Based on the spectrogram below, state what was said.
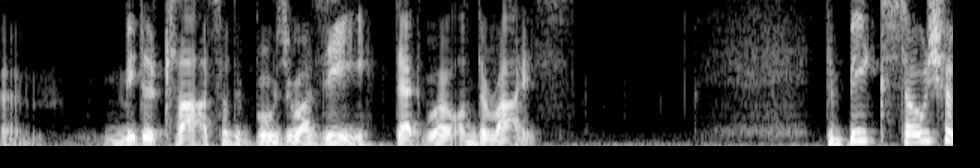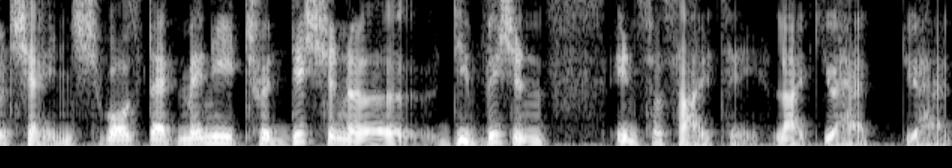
um, middle class or the bourgeoisie that were on the rise. The big social change was that many traditional divisions in society, like you had you had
